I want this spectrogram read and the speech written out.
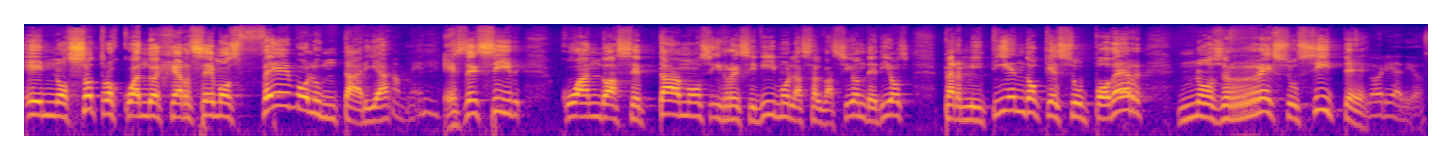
en nosotros cuando ejercemos fe voluntaria. Amén. Es decir, cuando aceptamos y recibimos la salvación de Dios, permitiendo que su poder nos resucite. Gloria a Dios.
